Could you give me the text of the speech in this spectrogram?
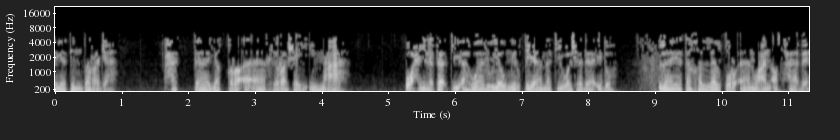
آية درجة حتى يقرأ آخر شيء معه. وحين تأتي أهوال يوم القيامة وشدائده لا يتخلى القرآن عن أصحابه.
